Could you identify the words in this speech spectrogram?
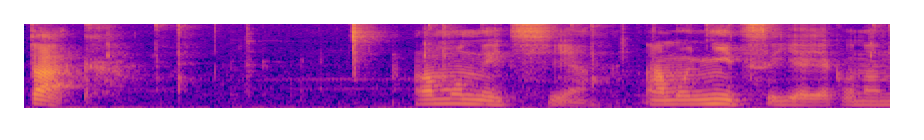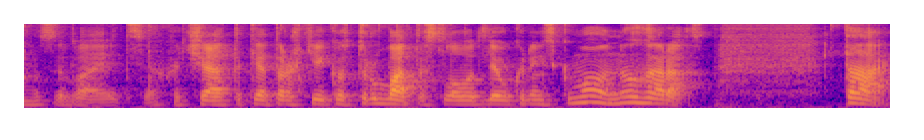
Так. Амуніція. Амуніція, як вона називається. Хоча таке трошки кострубате слово для української мови, ну гаразд. Так.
